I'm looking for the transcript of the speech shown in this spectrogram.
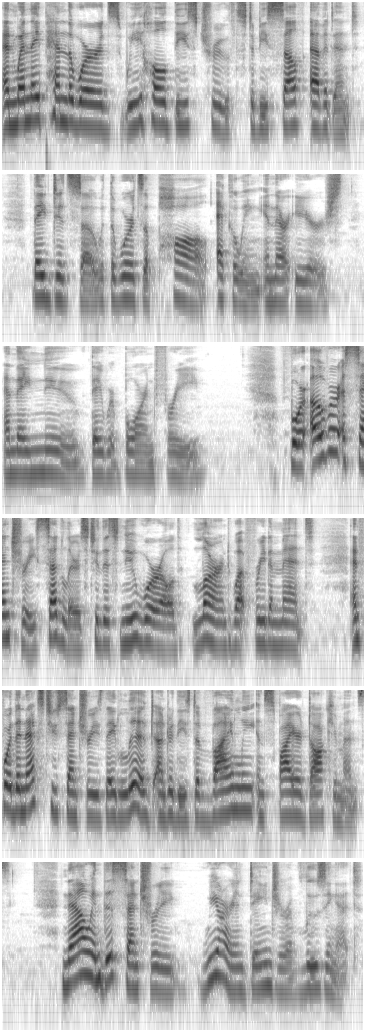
And when they penned the words, We hold these truths to be self evident, they did so with the words of Paul echoing in their ears, and they knew they were born free. For over a century, settlers to this new world learned what freedom meant. And for the next two centuries, they lived under these divinely inspired documents. Now, in this century, we are in danger of losing it.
